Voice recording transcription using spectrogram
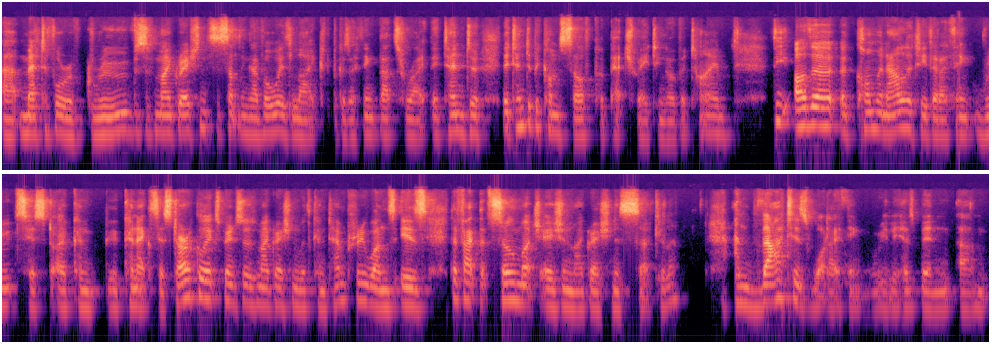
uh, metaphor of grooves of migration. This is something I've always liked because I think that's right. They tend to they tend to become self-perpetuating over time. The other uh, commonality that I think roots hist- uh, con- connects historical experiences of migration with contemporary ones is the fact that so much Asian migration is circular. And that is what I think really has been um,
